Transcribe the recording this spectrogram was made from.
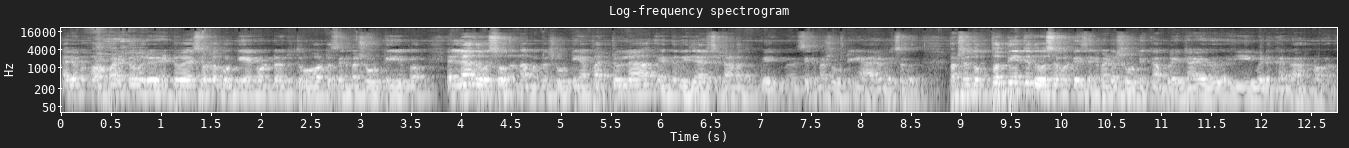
കാര്യം ഉറപ്പായിട്ടും ഒരു എട്ട് വയസ്സുള്ള കുട്ടിയെ കൊണ്ട് ഒരു ത്രൂ ഔട്ട് സിനിമ ഷൂട്ട് ചെയ്യുമ്പോൾ എല്ലാ ദിവസവും ഒന്നും നമുക്ക് ഷൂട്ട് ചെയ്യാൻ പറ്റില്ല എന്ന് വിചാരിച്ചിട്ടാണ് സിനിമ ഷൂട്ടിംഗ് ആരംഭിച്ചത്. പക്ഷെ മുപ്പത്തിയഞ്ച് ദിവസം കൊണ്ട് ഈ സിനിമയുടെ ഷൂട്ടിംഗ് കംപ്ലീറ്റ് ആയത് ഈ മിടുക്കൻ കാരണമാണ്.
